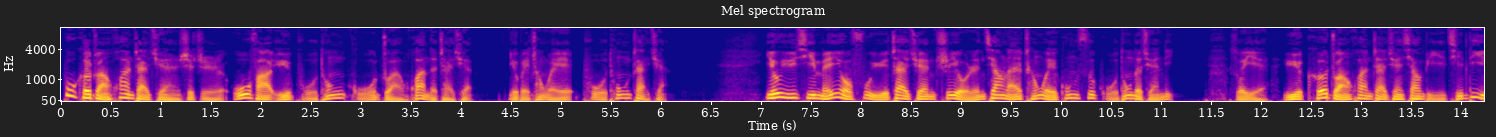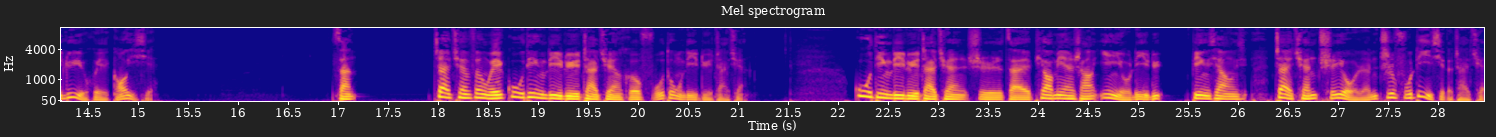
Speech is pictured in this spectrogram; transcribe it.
不可转换债券是指无法与普通股转换的债券，又被称为普通债券。由于其没有赋予债券持有人将来成为公司股东的权利，所以与可转换债券相比，其利率会高一些。三，债券分为固定利率债券和浮动利率债券。固定利率债券是在票面上印有利率，并向债权持有人支付利息的债券。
